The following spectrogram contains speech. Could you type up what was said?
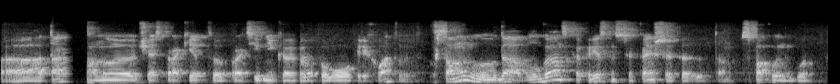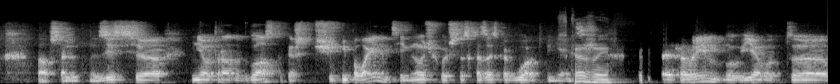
А так основную часть ракет противника ПВО перехватывает. В самом, да, в Луганск, окрестностях, конечно, это там спокойный город абсолютно. Здесь э, мне вот радует глаз, это, конечно, чуть-чуть не по военной теме, но очень хочется сказать, как город меняется. Скажи. Это время ну, я вот э,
